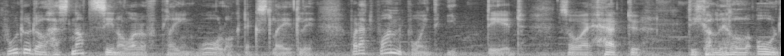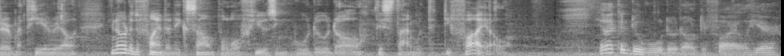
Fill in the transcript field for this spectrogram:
Voodoo Doll has not seen a lot of play in Warlock decks lately, but at one point it did, so I had to dig a little older material in order to find an example of using Voodoo Doll, this time with Defile. Yeah, I can do Voodoo Doll Defile here.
